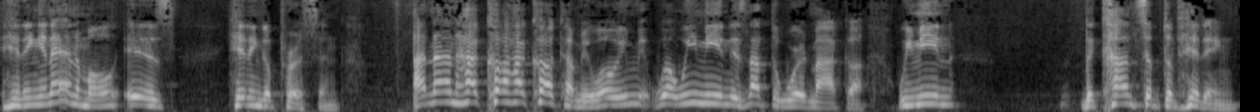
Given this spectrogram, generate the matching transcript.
hitting an animal is hitting a person. Anan haka haka kami. What we mean, what we mean is not the word makkah. We mean the concept of hitting.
